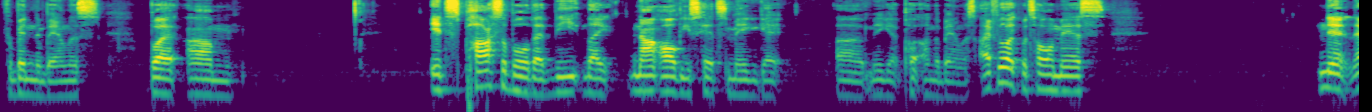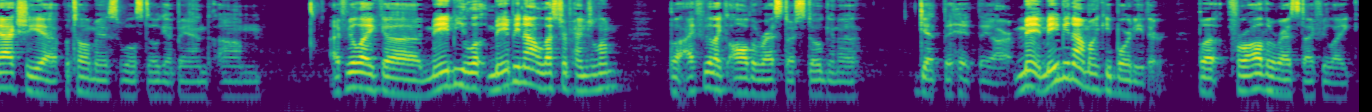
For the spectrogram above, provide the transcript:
forbidden and ban list, but um, it's possible that the like not all these hits may get uh, may get put on the ban list. I feel like Ptolemaeus. Actually, yeah, Ptolemaeus will still get banned. Um, I feel like uh, maybe maybe not Luster Pendulum, but I feel like all the rest are still gonna get the hit they are. May, maybe not Monkey Board either, but for all the rest, I feel like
